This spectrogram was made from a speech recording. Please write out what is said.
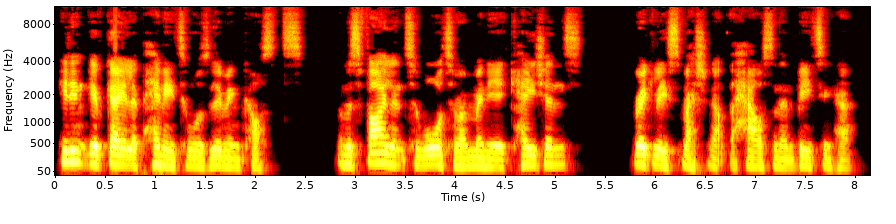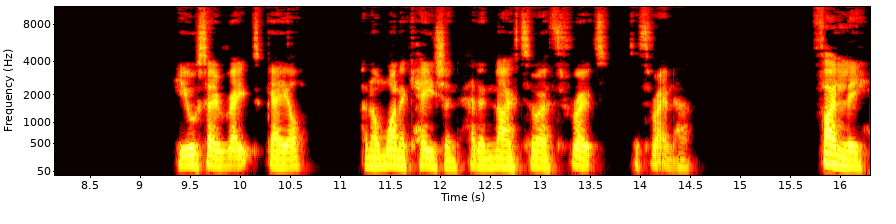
He didn't give Gail a penny towards living costs and was violent toward her on many occasions, regularly smashing up the house and then beating her. He also raped Gail and on one occasion had a knife to her throat to threaten her. Finally,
